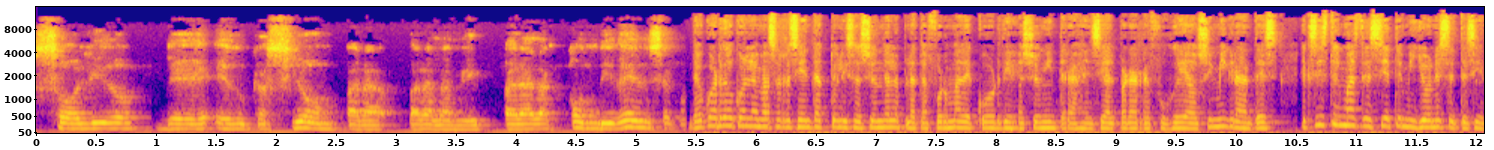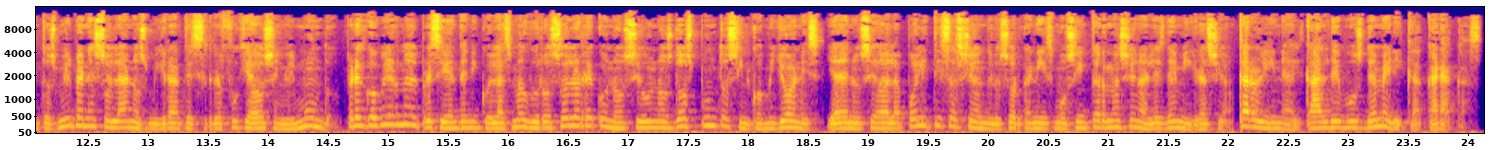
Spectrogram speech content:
sólido de educación para, para, la, para la convivencia. De acuerdo con la más reciente actualización de la Plataforma de Coordinación Interagencial para Refugiados y Migrantes, existen más de 7.700.000 venezolanos migrantes y refugiados en el mundo, pero el gobierno del presidente Nicolás Maduro solo reconoce unos 2.5 millones y ha denunciado la politización de los organismos internacionales de migración. Carolina Alcalde, Voz de América, Caracas.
